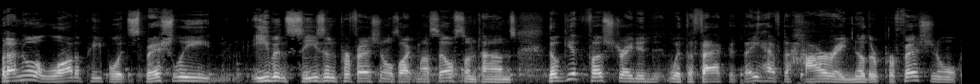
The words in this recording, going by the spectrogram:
But I know a lot of people, especially even seasoned professionals like myself sometimes, they'll get frustrated with the fact that they have to hire another professional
